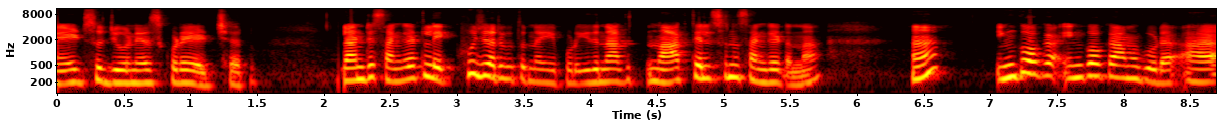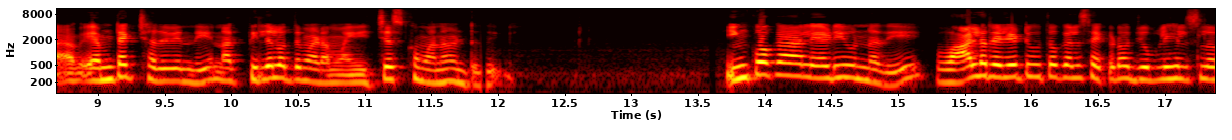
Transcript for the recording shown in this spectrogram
మేడ్స్ జూనియర్స్ కూడా ఏడ్చారు. ఇలాంటి సంఘటనలు ఎక్కువ జరుగుతున్నాయి ఇప్పుడు. ఇది నాకు నాకు తెలిసిన సంఘటన. ఇంకొక ఇంకొక ఆమె కూడా ఎంటెక్ చదివింది. నాకు పిల్లలు వద్దు మేడం అవి ఇచ్చేసుకోమని ఉంటుంది ఇంకొక లేడీ ఉన్నది. వాళ్ళ రిలేటివ్తో కలిసి ఎక్కడో జూబ్లీ హిల్స్లో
